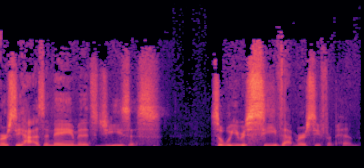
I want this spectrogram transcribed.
Mercy has a name, and it's Jesus. So will you receive that mercy from him?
